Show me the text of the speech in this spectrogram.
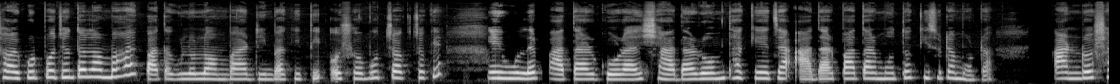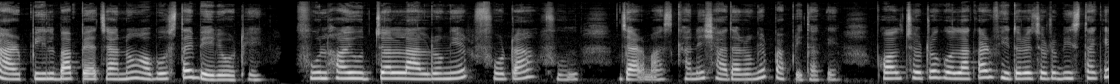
ছয় ফুট পর্যন্ত লম্বা হয়। পাতাগুলো লম্বা, ডিম্বাকৃতি ও সবুজ চকচকে। এই মূলের পাতার গোড়ায় সাদা রোম থাকে যা আদার পাতার মতো কিছুটা মোটা। কাণ্ড সার্পিল বা পেঁচানো অবস্থায় বেড়ে ওঠে। ফুল হয় উজ্জ্বল লাল রঙের ফোটা ফুল, যার মাঝখানে সাদা রঙের পাপড়ি থাকে। ফল ছোট, গোলাকার, ভিতরে ছোট বীজ থাকে।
